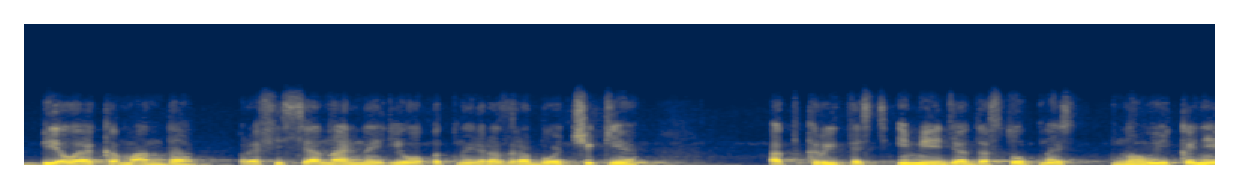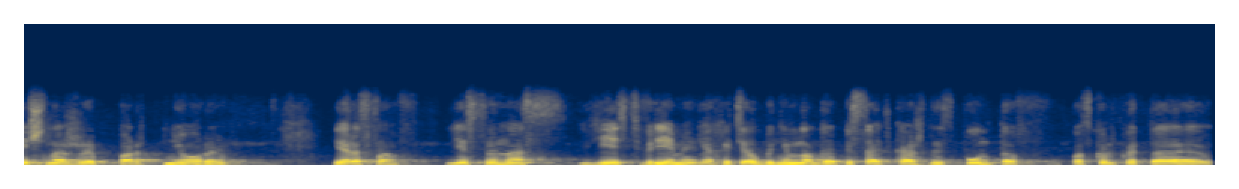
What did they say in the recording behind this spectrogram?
белая команда, профессиональные и опытные разработчики, открытость и медиадоступность, ну и, конечно же, партнеры. Ярослав, если у нас есть время, я хотел бы немного описать каждый из пунктов, поскольку это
